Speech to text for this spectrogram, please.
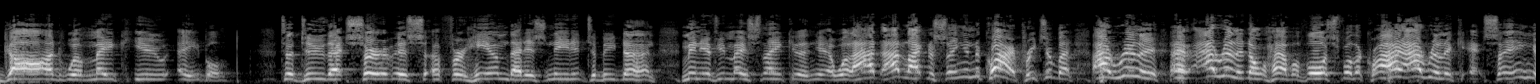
God will make you able to do that service uh, for Him that is needed to be done. Many of you may think, uh, yeah, well, I'd, I'd like to sing in the choir, preacher, but I really, I really don't have a voice for the choir. I really can't sing.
